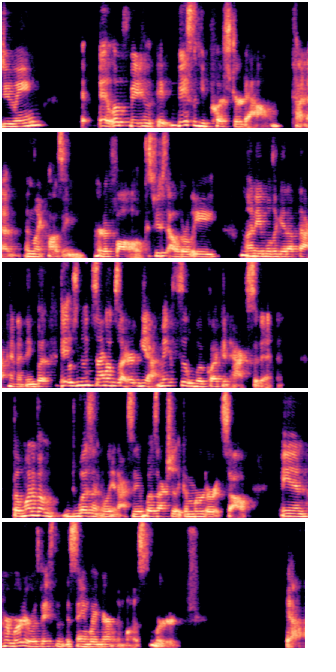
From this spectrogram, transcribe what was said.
doing, it, it looks basically, it basically he pushed her down, kind of, and like causing her to fall because she's elderly, unable to get up, that kind of thing. But it was makes it look like, yeah, makes it look like an accident. But one of them wasn't really an accident; it was actually like a murder itself. And her murder was basically the same way Marilyn was murdered. Yeah.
